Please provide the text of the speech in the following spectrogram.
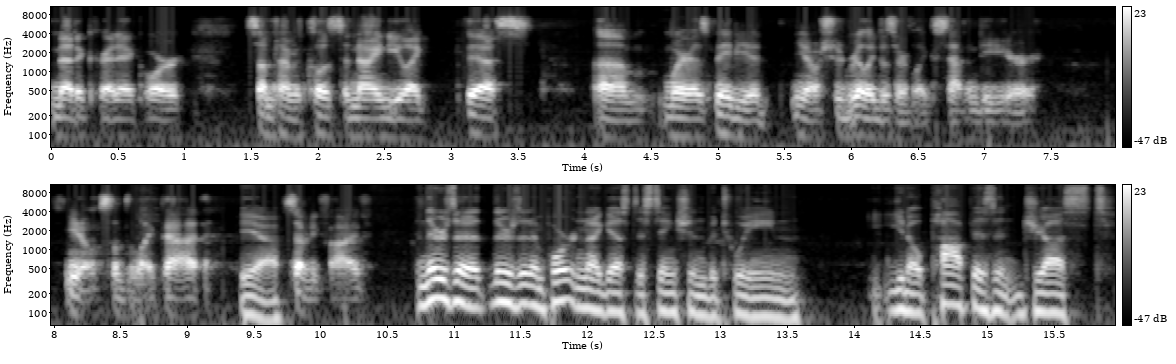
Metacritic or sometimes close to 90 like this. Um, whereas maybe it you know should really deserve like 70 or you know something like that Yeah. 75. And there's a there's an important, I guess, distinction between, you know, pop isn't just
